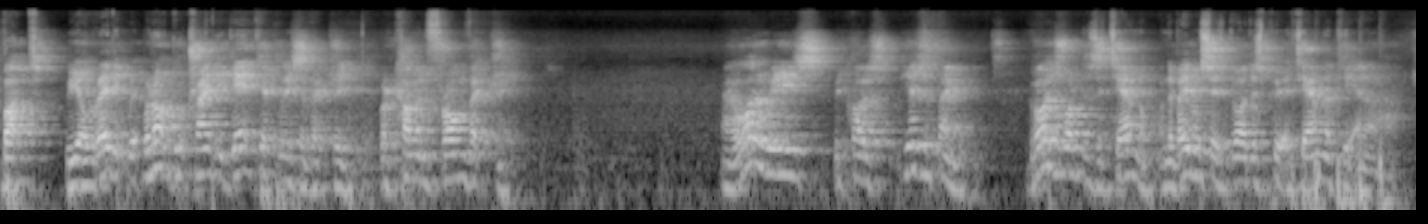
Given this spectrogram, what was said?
But we already, we're not trying to get to a place of victory, we're coming from victory. In a lot of ways, because here's the thing God's word is eternal, and the Bible says God has put eternity in our hearts.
